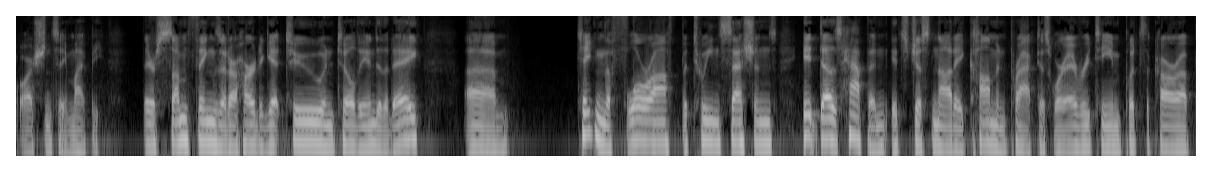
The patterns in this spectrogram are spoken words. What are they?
or I shouldn't say might be. There's some things that are hard to get to until the end of the day. Um, taking the floor off between sessions, it does happen. It's just not a common practice where every team puts the car up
